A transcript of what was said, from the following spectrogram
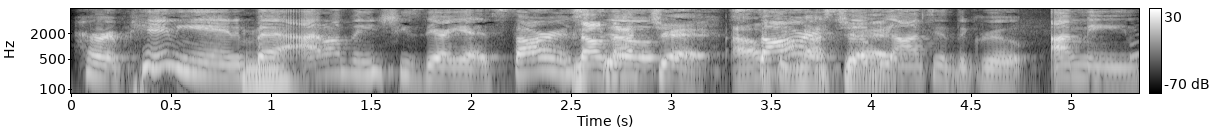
her opinion. But I don't think she's there yet. Star is Mm-hmm. No, still, not yet. Star is still yet. Beyonce of the group. I mean,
